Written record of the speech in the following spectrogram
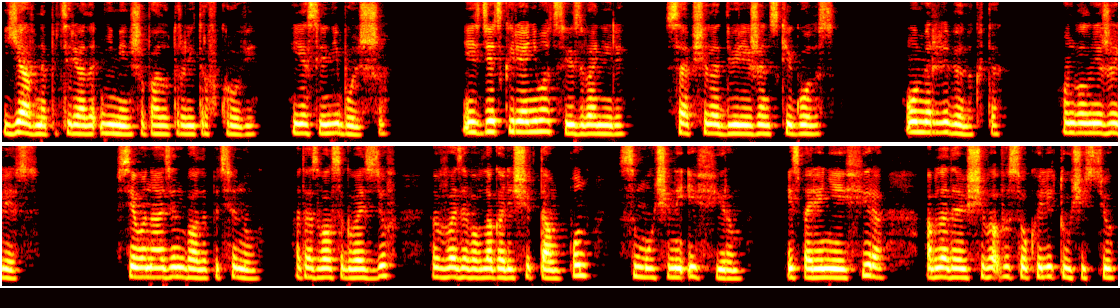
явно потеряла не меньше полутора литров крови, если не больше. Из детской реанимации звонили сообщил от двери женский голос. Умер ребенок-то. Он был не жилец. Всего на один балл и потянул. Отозвался Гвоздев, вводя во влагалище тампон, смоченный эфиром. Испарение эфира, обладающего высокой летучестью,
